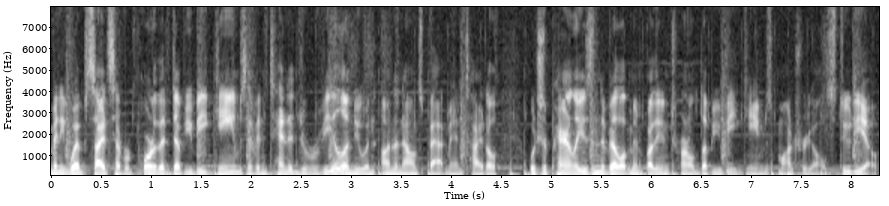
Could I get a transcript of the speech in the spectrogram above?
Many websites have reported that WB Games have intended to reveal a new and unannounced Batman title, which apparently is in development by the internal WB Games Montreal studio.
